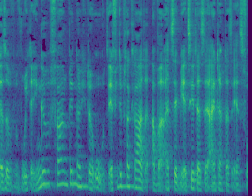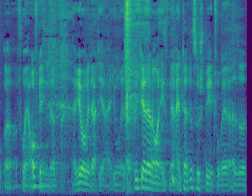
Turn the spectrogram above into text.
also wo ich da hingefahren bin, habe ich gedacht, oh, sehr viele Plakate. Aber als er mir erzählt hat, dass er einen Tag, dass er es vor, äh, vorher aufgehängt hat, da habe ich auch gedacht, ja, Junge, das bringt ja dann auch nichts mehr. Ein Tag ist zu spät vorher. Also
